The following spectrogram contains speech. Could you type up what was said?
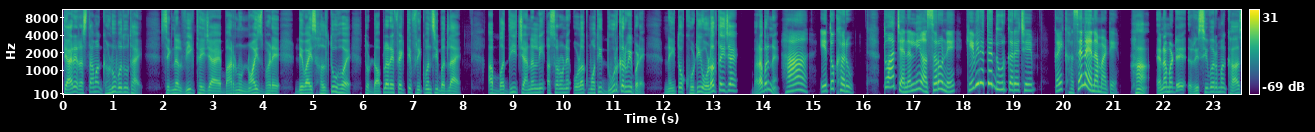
ત્યારે રસ્તામાં ઘણું બધું થાય. સિગ્નલ વીક થઈ જાય, બહારનું નોઇઝ ભળે, ડિવાઇસ હલતું હોય, તો ડોપલર ઇફેક્ટથી ફ્રીક્વન્સી બદલાય. આ બધી ચેનલની અસરોને ઓળખમાંથી દૂર કરવી પડે, નહીં તો ખોટી ઓળખ થઈ જાય. બરાબર ને? હા એ તો ખરું. તો આ ચેનલની અસરોને કેવી રીતે દૂર કરે છે? કંઈક હશે ને એના માટે? હા એના માટે રિસીવરમાં ખાસ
